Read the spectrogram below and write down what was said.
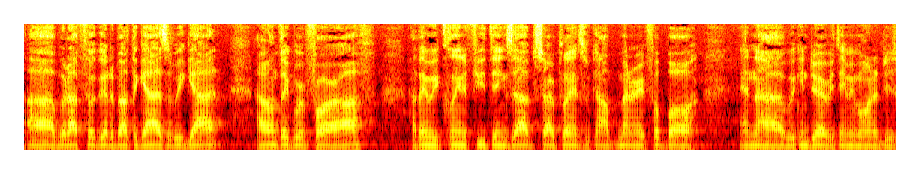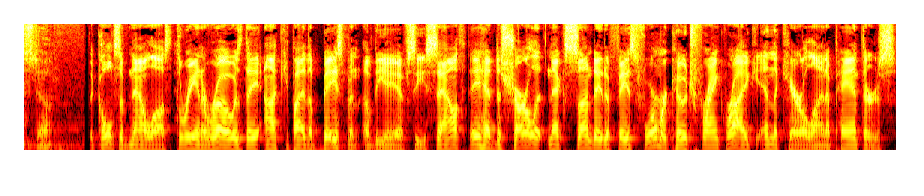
Uh, but I feel good about the guys that we got. I don't think we're far off. I think we clean a few things up, start playing some complementary football, and uh, we can do everything we want to do still. The Colts have now lost three in a row as they occupy the basement of the AFC South. They head to Charlotte next Sunday to face former coach Frank Reich and the Carolina Panthers.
